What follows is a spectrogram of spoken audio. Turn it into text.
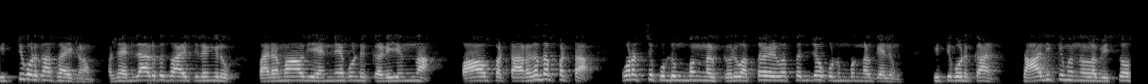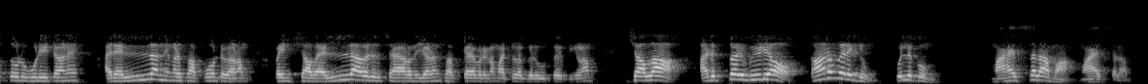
കിറ്റ് കൊടുക്കാൻ സഹായിക്കണം. പക്ഷെ എല്ലാവർക്കും സഹായിച്ചില്ലെങ്കിലും പരമാവധി എന്നെ കൊണ്ട് കഴിയുന്ന പാവപ്പെട്ട അർഹതപ്പെട്ട കുറച്ച് കുടുംബങ്ങൾക്ക് ഒരു പത്തോ എഴുപത്തഞ്ചോ കുടുംബങ്ങൾക്കെങ്കിലും കിറ്റ് കൊടുക്കാൻ സാധിക്കുമെന്നുള്ള വിശ്വാസത്തോട് കൂടിയിട്ടാണ് അതിലെല്ലാം നിങ്ങളുടെ സപ്പോർട്ട് വേണം. അപ്പൊ ഇൻഷാല്ല എല്ലാവരും ഷെയർ ചെയ്യണം സബ്സ്ക്രൈബ് ചെയ്യണം മറ്റുള്ള ഗ്രൂപ്പ് എത്തിക്കണം. ഇൻഷാല്ല അടുത്തൊരു വീഡിയോ കാണും വരയ്ക്കും. പുല്ലുക്കും. മഹസ്സലാമ മഹസ്സലാമ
